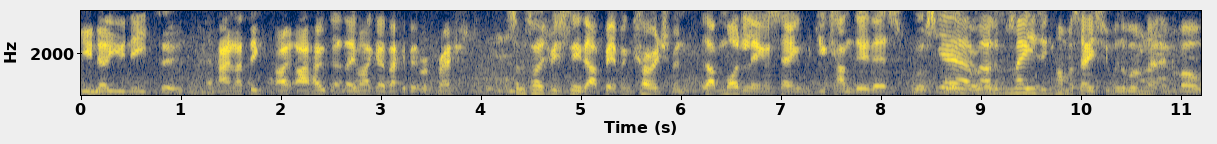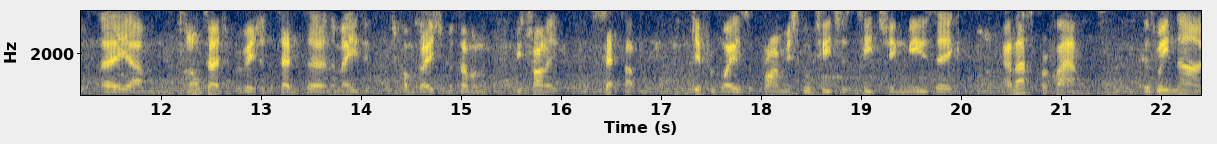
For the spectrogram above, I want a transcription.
You know you need to." And I think I, I hope that they might go back a bit refreshed. Sometimes we just need that bit of encouragement, that modelling of saying, "You can do this. We'll support yeah, you." Yeah, we had an amazing conversation with a woman that involves a um, an alternative provision centre. An amazing conversation with someone who's trying to set up different ways of primary school teachers teaching music, and that's profound because we know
